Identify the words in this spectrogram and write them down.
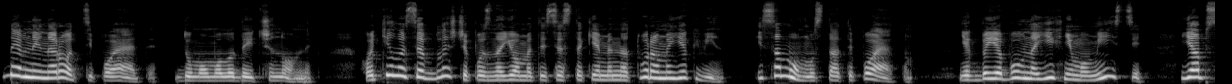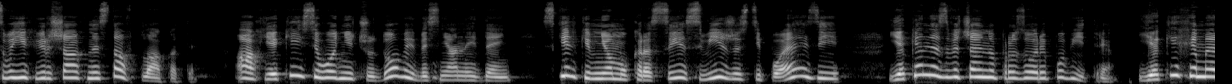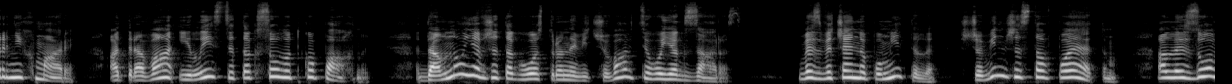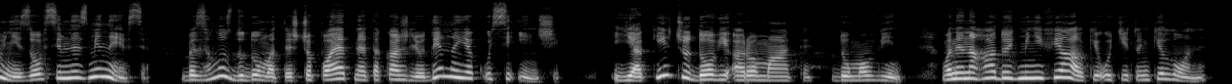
Дивний народ ці поети, думав молодий чиновник. Хотілося б ближче познайомитися з такими натурами, як він, і самому стати поетом. Якби я був на їхньому місці, я б в своїх віршах не став плакати. Ах, який сьогодні чудовий весняний день, скільки в ньому краси, свіжості, поезії, яке незвичайно прозоре повітря, які химерні хмари, а трава і листя так солодко пахнуть. Давно я вже так гостро не відчував цього, як зараз. Ви, звичайно, помітили, що він вже став поетом, але зовні зовсім не змінився. Безглуздо думати, що поет не така ж людина, як усі інші. Які чудові аромати, думав він. Вони нагадують мені фіалки у тітоньки Лони.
